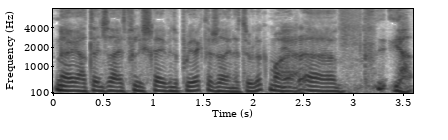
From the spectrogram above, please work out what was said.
Nou ja, tenzij het verliesgevende projecten zijn natuurlijk. Maar Ja. ja, ja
